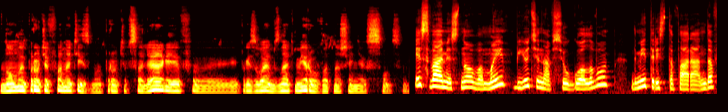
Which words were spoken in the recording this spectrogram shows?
Но мы против фанатизма, против соляриев э, и призываем знать меру в отношениях с Солнцем. И с вами снова мы, Бьюти на всю голову, Дмитрий Стафарандов,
